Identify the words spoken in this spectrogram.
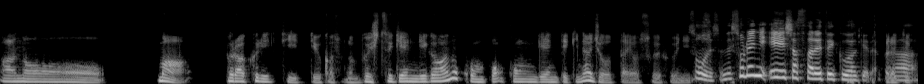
あのーまあ、プラクリティっていうか、その物質原理側の根本、根源的な状態をそういうふうに。そうですね。それに映写されていくわけだから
